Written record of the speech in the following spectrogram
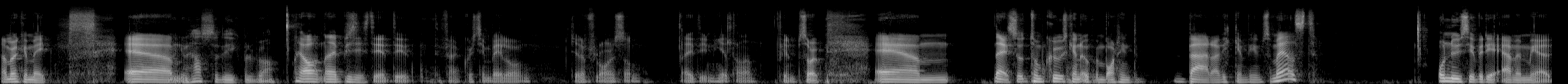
American Made. Ehm, American Hustle gick väl bra? ja, nej precis. Det, det, det är fan Christian Bale och Jennifer Lawrence. Som, nej, det är en helt annan film. Sorry. Ehm, nej, så Tom Cruise kan uppenbart inte bära vilken film som helst. Och nu ser vi det även med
